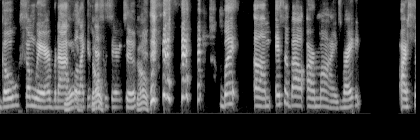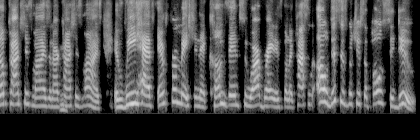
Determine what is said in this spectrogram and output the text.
go somewhere but i yeah, feel like it's go. necessary to but um it's about our minds right our subconscious minds and our mm. conscious minds if we have information that comes into our brain it's going to constantly oh this is what you're supposed to do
